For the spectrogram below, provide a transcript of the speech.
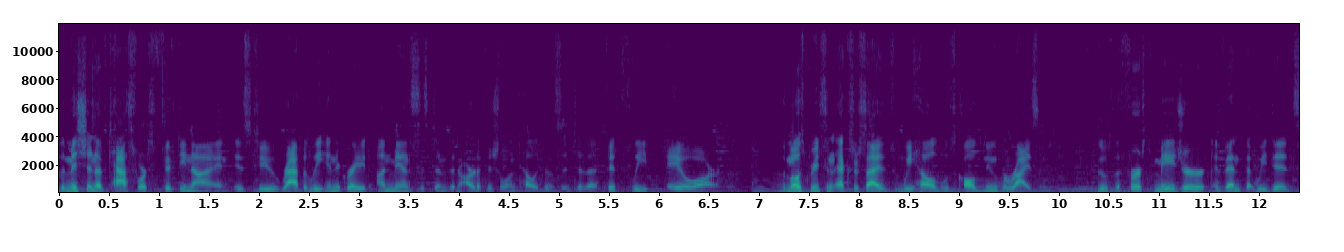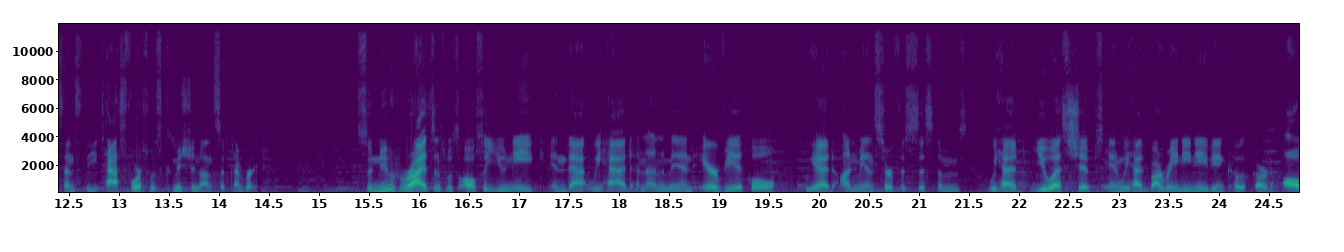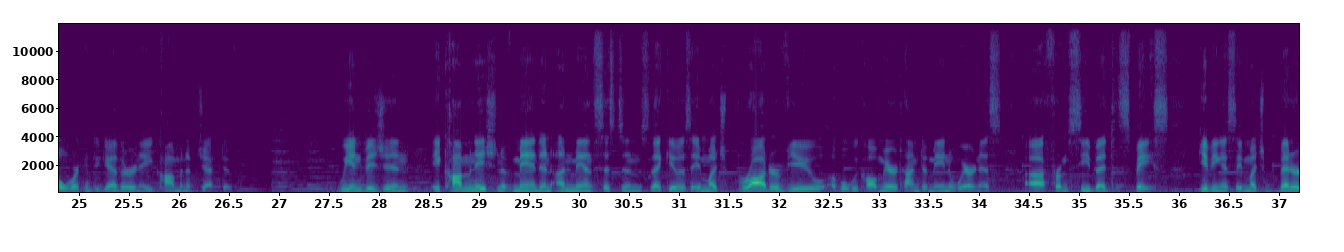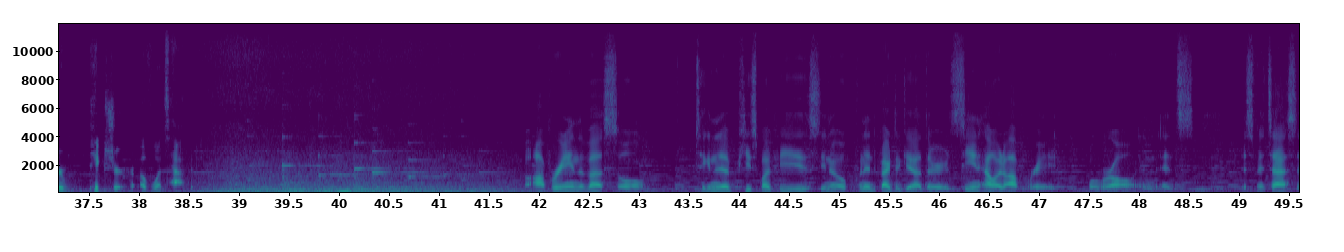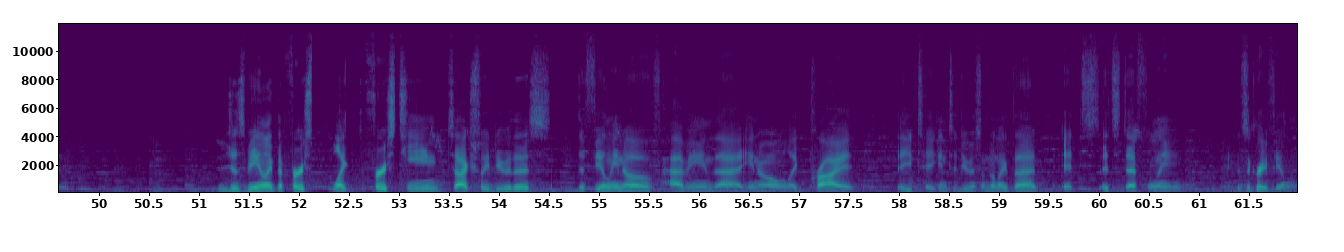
The mission of Task Force 59 is to rapidly integrate unmanned systems and artificial intelligence into the Fifth Fleet AOR. The most recent exercise we held was called New Horizon. It was the first major event that we did since the task force was commissioned on September. So New Horizons was also unique in that we had an unmanned air vehicle, we had unmanned surface systems, we had US ships, and we had Bahraini Navy and Coast Guard all working together in a common objective we envision a combination of manned and unmanned systems that give us a much broader view of what we call maritime domain awareness uh, from seabed to space, giving us a much better picture of what's happening. Operating the vessel, taking it piece by piece, you know, putting it back together, seeing how it operates overall, and it's, it's fantastic just being like the first like the first team to actually do this the feeling of having that you know like pride that you take into doing something like that it's it's definitely it's a great feeling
